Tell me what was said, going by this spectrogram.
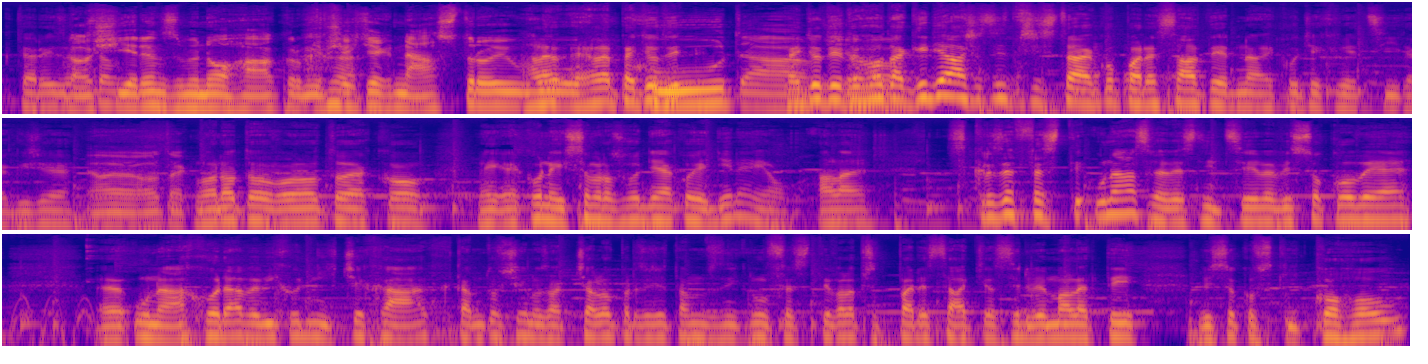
který začal... Další jeden z mnoha, kromě všech těch nástrojů, Hele, hele Peťo, ty, a Peťo, ty všeho. toho taky děláš asi 300, jako 51 jako těch věcí, takže... Jo, jo, tak Ono to, ono to jako, nej, jako nejsem rozhodně jako jediný, jo, ale skrze festy u nás ve vesnici, ve Vysokově, eh, u Náchoda ve východních Čechách, tam to všechno začalo, protože tam vzniknul festival před 50 asi dvěma lety, Vysokovský kohout,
